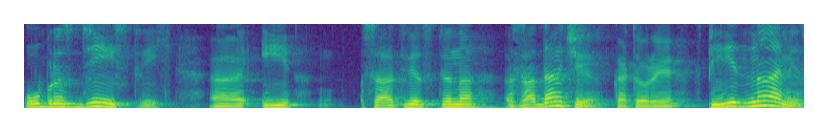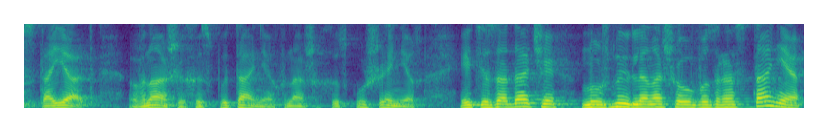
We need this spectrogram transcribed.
образ действий. Э, и Соответственно, задачи, которые перед нами стоят в наших испытаниях, в наших искушениях, эти задачи нужны для нашего возрастания,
